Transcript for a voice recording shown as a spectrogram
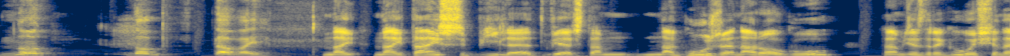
No, no, dawaj naj, najtańszy bilet, wiesz, tam na górze, na rogu, tam gdzie z reguły się na,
